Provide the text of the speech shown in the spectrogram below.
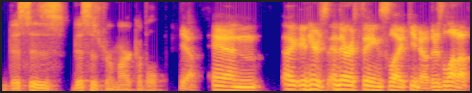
this is this is remarkable. Yeah, and and here's and there are things like you know, there's a lot of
